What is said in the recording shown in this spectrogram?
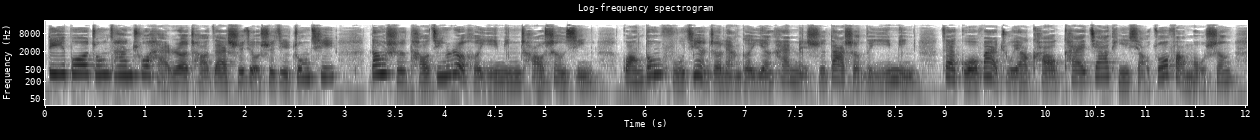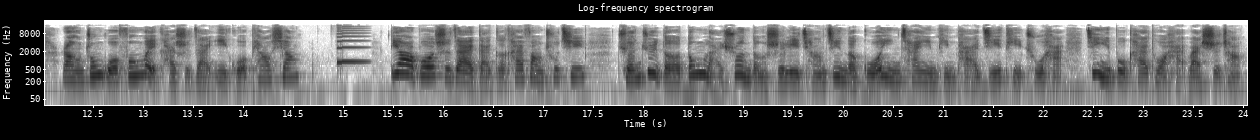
第一波中餐出海热潮在十九世纪中期，当时淘金热和移民潮盛行，广东、福建这两个沿海美食大省的移民在国外主要靠开家庭小作坊谋生，让中国风味开始在异国飘香。第二波是在改革开放初期，全聚德、东来顺等实力强劲的国营餐饮品牌集体出海，进一步开拓海外市场。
